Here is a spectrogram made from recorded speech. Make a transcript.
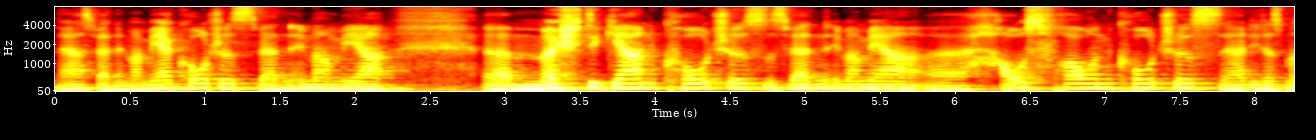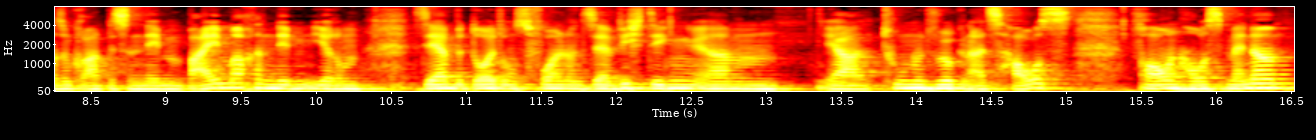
Ja, es werden immer mehr Coaches, es werden immer mehr äh, möchte gern Coaches, es werden immer mehr äh, Hausfrauen-Coaches, ja, die das mal so gerade ein bisschen nebenbei machen, neben ihrem sehr bedeutungsvollen und sehr wichtigen ähm, ja, Tun und Wirken als Hausfrauen, Hausmänner.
